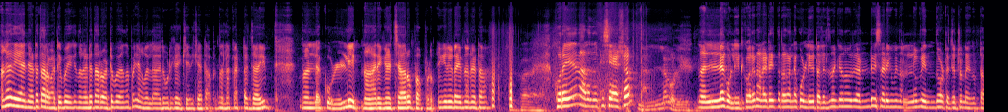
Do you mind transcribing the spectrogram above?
അങ്ങനെ ചെയ്യാനായിട്ട് തറവാട്ടിൽ പോയിക്കുന്നുണ്ട് തറവാട്ടിൽ പോയി വന്നപ്പോൾ ഞങ്ങൾ എല്ലാവരും കൂടി കഴിക്കാതിരിക്കട്ടെ അപ്പം നല്ല കട്ടൻ ചായയും നല്ല കൊള്ളിയും നാരങ്ങാച്ചാറും പപ്പടും എങ്ങനെയുണ്ടായിരുന്നു ചേട്ടാ കുറേ നാളുകൾക്ക് ശേഷം നല്ല കൊള്ളി കിട്ടി. നല്ല കൊള്ളി കിട്ടി. കുറേ നാളായിട്ട് ഇത്ര നല്ല കൊള്ളി കിട്ടല്ലോ ഇത് നമുക്ക് ഒരു രണ്ട് വിസിലടിക്കുമ്പോൾ നല്ല വെന്ത് ഒട്ടച്ചിട്ടുണ്ടായിരുന്നു കേട്ടോ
